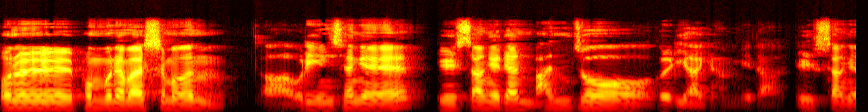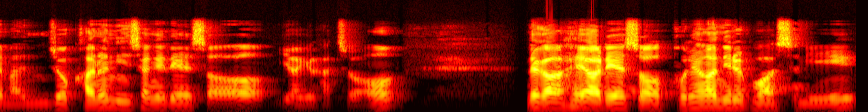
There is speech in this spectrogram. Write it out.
오늘 본문의 말씀은 어, 우리 인생의 일상에 대한 만족을 이야기합니다. 일상에 만족하는 인생에 대해서 이야기를 하죠. 내가 해 아래에서 불행한 일을 보았으니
